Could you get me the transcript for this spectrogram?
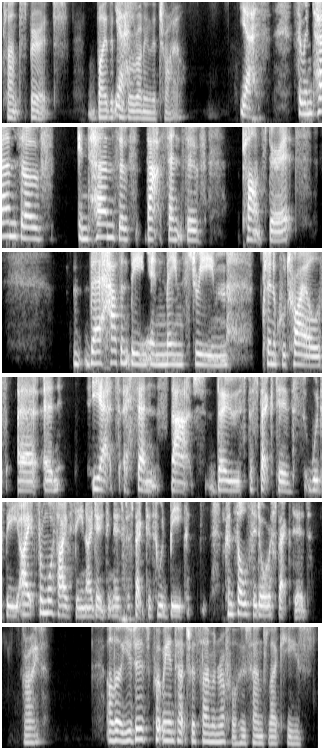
plant spirits by the yes. people running the trial? Yes. So in terms of in terms of that sense of plant spirits, there hasn't been in mainstream clinical trials uh, an yet a sense that those perspectives would be I, from what i've seen i don't think those perspectives would be consulted or respected. Right. Although you did put me in touch with simon ruffell who sounds like he's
